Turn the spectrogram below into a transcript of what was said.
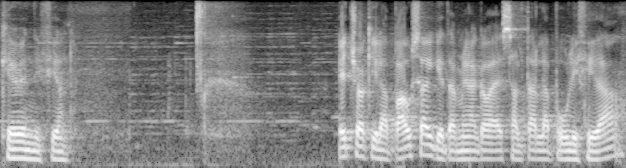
qué bendición. He hecho aquí la pausa y que también acaba de saltar la publicidad.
